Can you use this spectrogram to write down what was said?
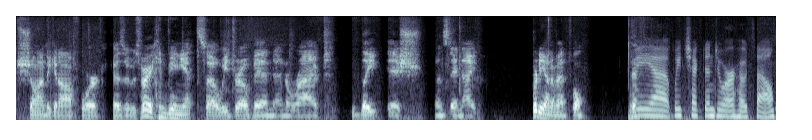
Sean to get off work because it was very convenient. So we drove in and arrived late-ish Wednesday night. Pretty uneventful. We uh we checked into our hotel.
